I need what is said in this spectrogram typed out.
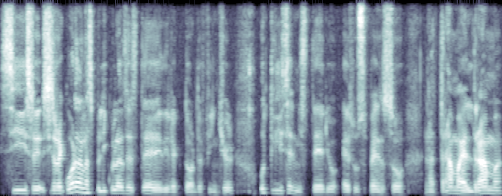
si, si, si, recuerdan las películas de este director de Fincher, utiliza el misterio, el suspenso, la trama, el drama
